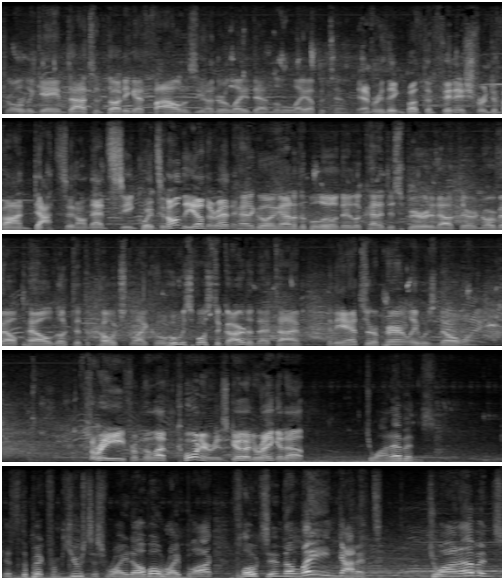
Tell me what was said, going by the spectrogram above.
Control of the game. Dotson thought he got fouled as he underlaid that little layup attempt. Everything but the finish for Devon Dotson on that sequence. And on the other end, kind of going out of the balloon. They look kind of dispirited out there. Norvel Pelle looked at the coach like, well, who was supposed to guard him that time? And the answer apparently was no one. Three from the left corner is good. Ring it up. Jawun Evans gets the pick from Houston. Right elbow, right block, floats in the lane. Got it. Jawun Evans,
